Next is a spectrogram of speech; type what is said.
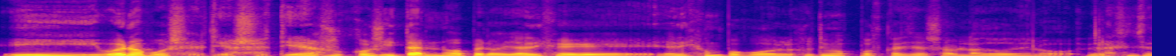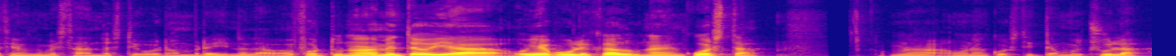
Y bueno, pues el tío se tiene sus cositas, ¿no? Pero ya dije, ya dije un poco, en los últimos podcasts ya os he hablado de, lo, de la sensación que me está dando este buen hombre. Y nada, afortunadamente hoy ha, hoy ha publicado una encuesta, una, una encuestita muy chula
